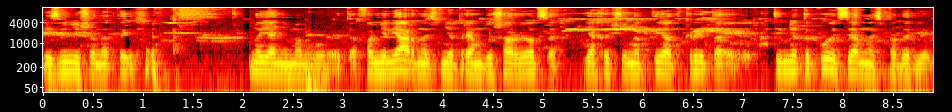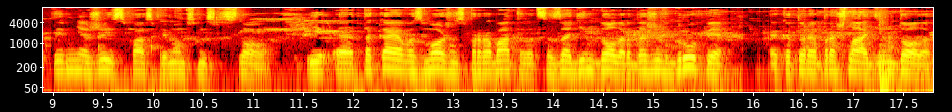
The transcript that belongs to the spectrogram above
Извини, что на ты. Но я не могу. Это фамильярность, мне прям душа рвется. Я хочу на ты открыто. Ты мне такую ценность подарил. Ты мне жизнь спас в прямом смысле слова. И э, такая возможность прорабатываться за один доллар, даже в группе Э, которая прошла 1 доллар,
